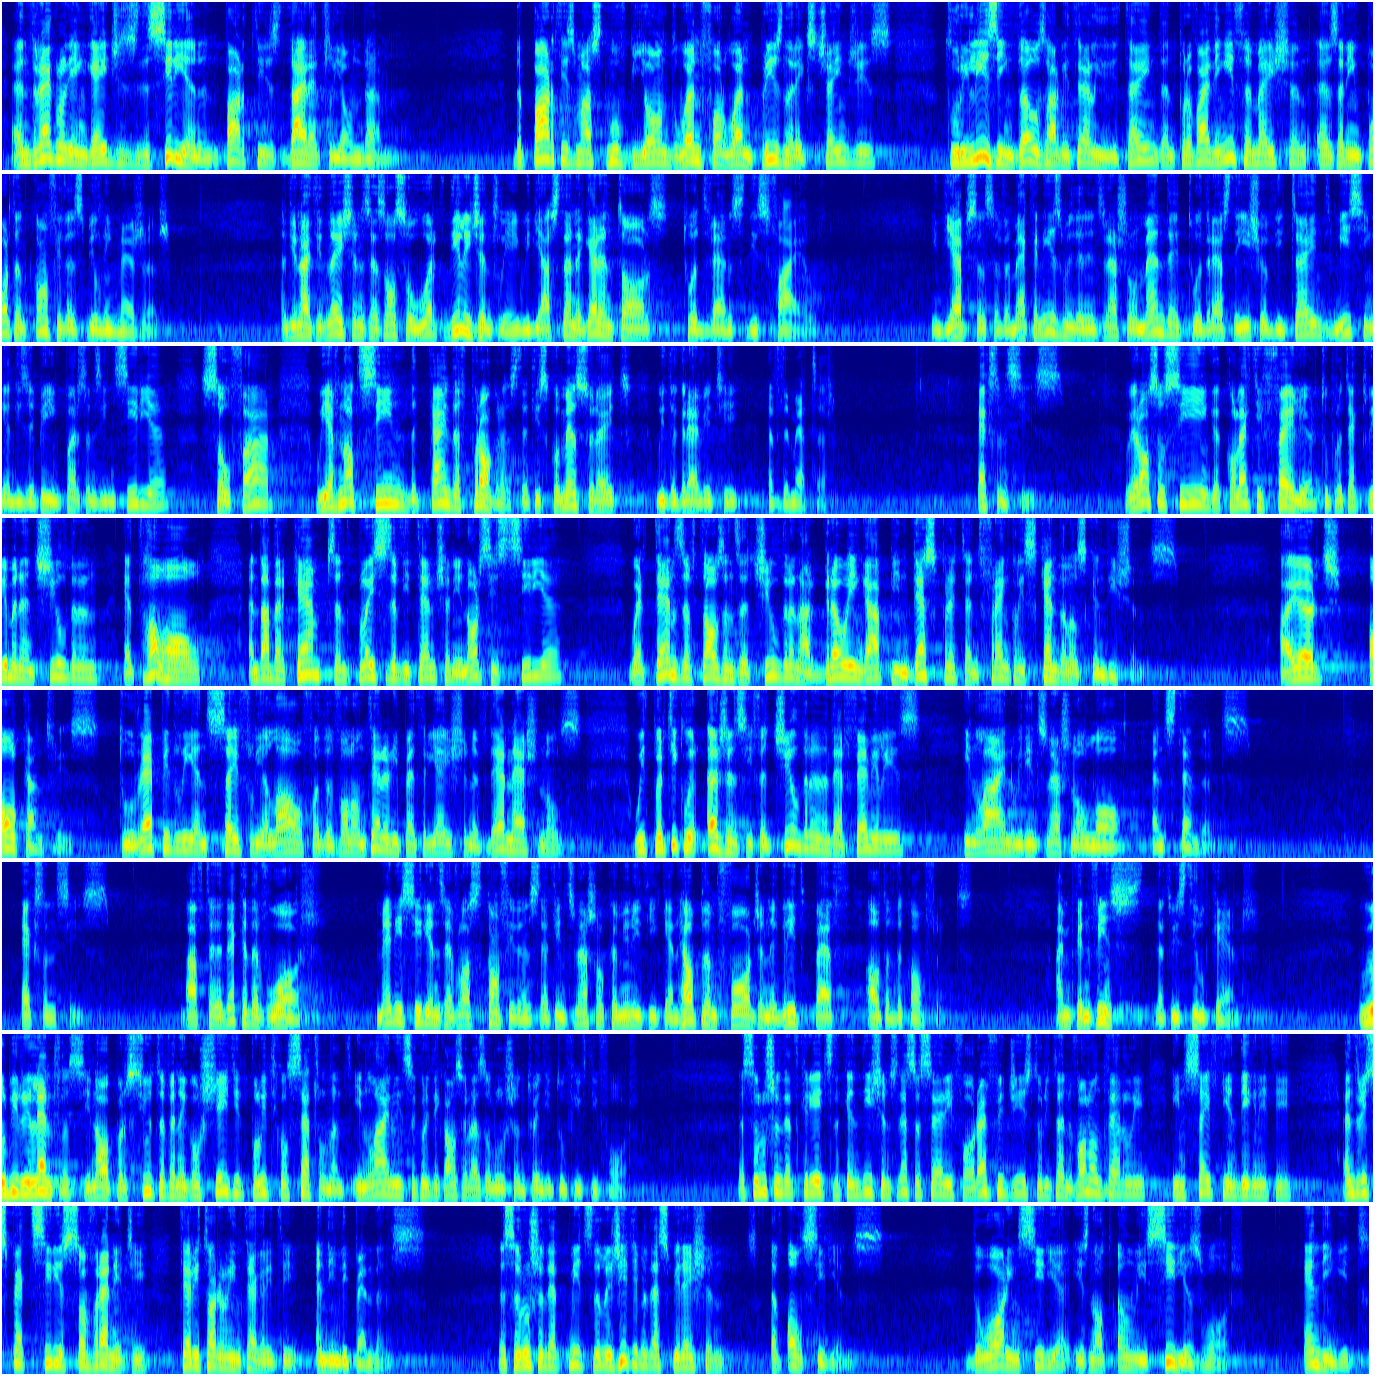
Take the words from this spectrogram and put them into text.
and regularly engages the Syrian parties directly on them. The parties must move beyond one for one prisoner exchanges to releasing those arbitrarily detained and providing information as an important confidence building measure. And the United Nations has also worked diligently with the Astana guarantors to advance this file. In the absence of a mechanism with an international mandate to address the issue of detained, missing, and disappearing persons in Syria, so far, we have not seen the kind of progress that is commensurate with the gravity of the matter. Excellencies, we are also seeing a collective failure to protect women and children at Al-Hol and other camps and places of detention in northeast Syria, where tens of thousands of children are growing up in desperate and frankly scandalous conditions. I urge all countries to rapidly and safely allow for the voluntary repatriation of their nationals, with particular urgency for children and their families, in line with international law and standards. Excellencies, after a decade of war, many Syrians have lost confidence that the international community can help them forge an agreed path out of the conflict. I'm convinced that we still can we will be relentless in our pursuit of a negotiated political settlement in line with Security Council Resolution 2254. A solution that creates the conditions necessary for refugees to return voluntarily in safety and dignity and respect Syria's sovereignty, territorial integrity, and independence. A solution that meets the legitimate aspirations of all Syrians. The war in Syria is not only Syria's war. Ending it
